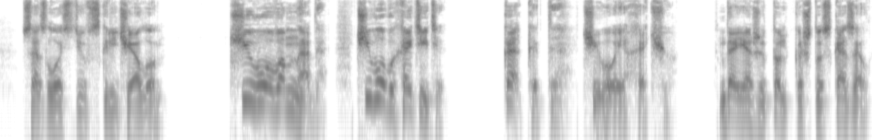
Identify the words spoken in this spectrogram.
— со злостью вскричал он. «Чего вам надо? Чего вы хотите?» «Как это? Чего я хочу? Да я же только что сказал.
